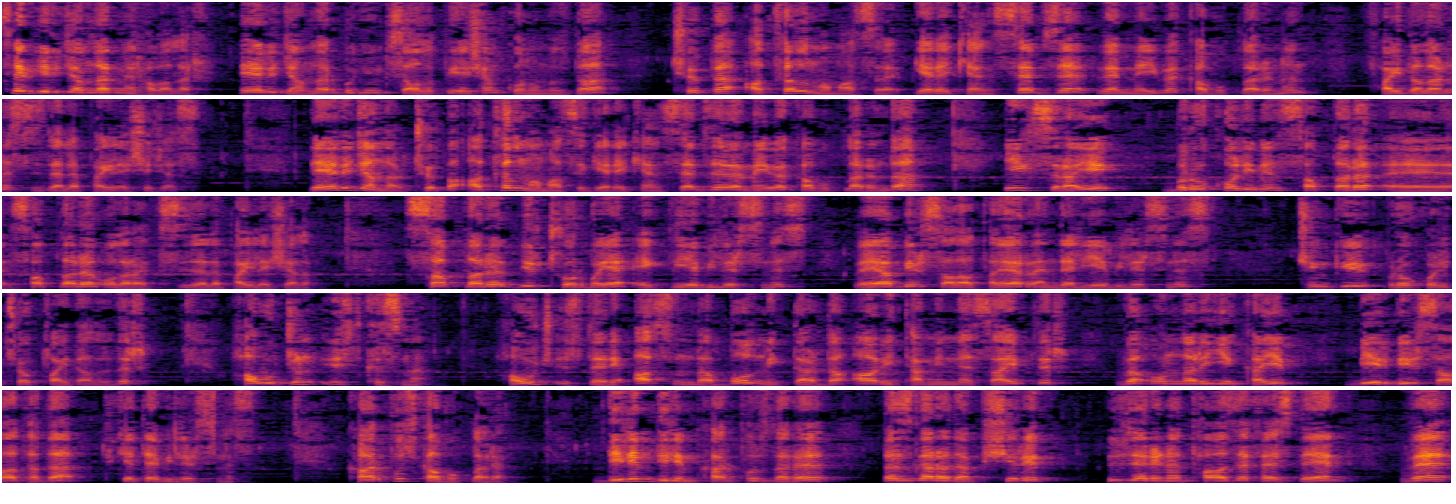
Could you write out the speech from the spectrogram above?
Sevgili canlar merhabalar. Değerli canlar bugünkü sağlıklı yaşam konumuzda çöpe atılmaması gereken sebze ve meyve kabuklarının faydalarını sizlerle paylaşacağız. Değerli canlar çöpe atılmaması gereken sebze ve meyve kabuklarında ilk sırayı brokolinin sapları eee, sapları olarak sizlerle paylaşalım. Sapları bir çorbaya ekleyebilirsiniz veya bir salataya rendeleyebilirsiniz. Çünkü brokoli çok faydalıdır. Havucun üst kısmı, havuç üstleri aslında bol miktarda A vitaminine sahiptir ve onları yıkayıp bir bir salatada tüketebilirsiniz. Karpuz kabukları. Dilim dilim karpuzları ızgarada pişirip üzerine taze fesleğen ve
